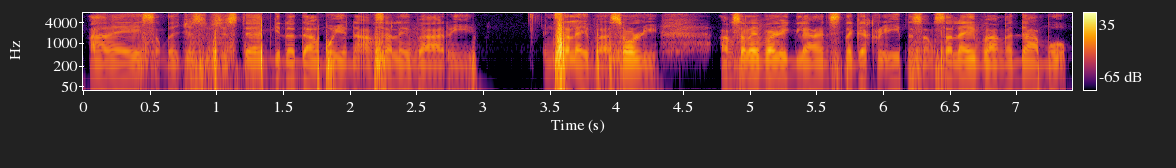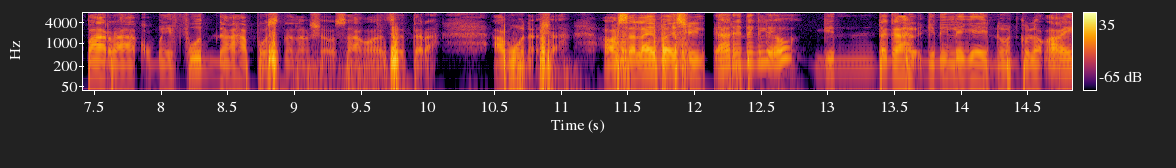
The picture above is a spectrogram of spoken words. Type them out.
Okay, sa digestive system, ginadamo na ang salivary. Ang saliva, sorry ang salivary glands naga-create na sang saliva nga damo para kung may food na hapos na lang siya usangon etc. Amo na siya. Oh, saliva is re- Ari nagali oh, gin tagal giniligay noon ko lang. Okay.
